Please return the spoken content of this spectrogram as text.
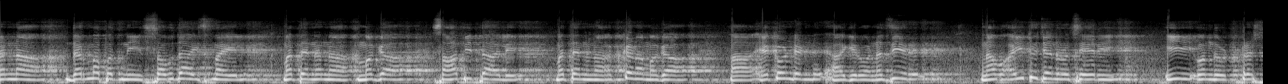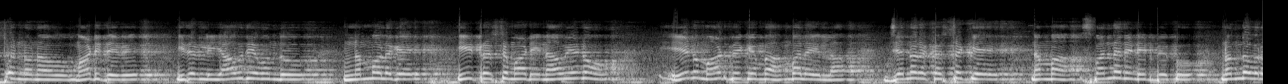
ನನ್ನ ಧರ್ಮಪತ್ನಿ ಸೌದಾ ಇಸ್ಮಾಯಿಲ್ ಮತ್ತು ನನ್ನ ಮಗ ಸಾಬಿತ ಅಲಿ ಮತ್ತು ನನ್ನ ಅಕ್ಕನ ಮಗ ಅಕೌಂಟೆಂಟ್ ಆಗಿರುವ ನಜೀರ್, ನಾವು ಐದು ಜನರು ಸೇರಿ ಈ ಒಂದು ಟ್ರಸ್ಟನ್ನು ನಾವು ಮಾಡಿದ್ದೇವೆ. ಇದರಲ್ಲಿ ಯಾವುದೇ ಒಂದು ನಮ್ಮೊಳಗೆ ಈ ಟ್ರಸ್ಟ್ ಮಾಡಿ ನಾವೇನೋ, ಏನು ಮಾಡಬೇಕೆಂಬ ಹಂಬಲ ಇಲ್ಲ. ಜನರ ಕಷ್ಟಕ್ಕೆ ನಮ್ಮ ಸ್ಪಂದನೆ ನೀಡಬೇಕು, ನೊಂದವರ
